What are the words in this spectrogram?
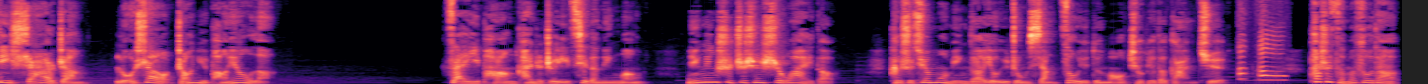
第十二章：罗少找女朋友了。在一旁看着这一切的柠檬，明明是置身事外的，可是却莫名的有一种想揍一顿毛飘飘的感觉。他是怎么做到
